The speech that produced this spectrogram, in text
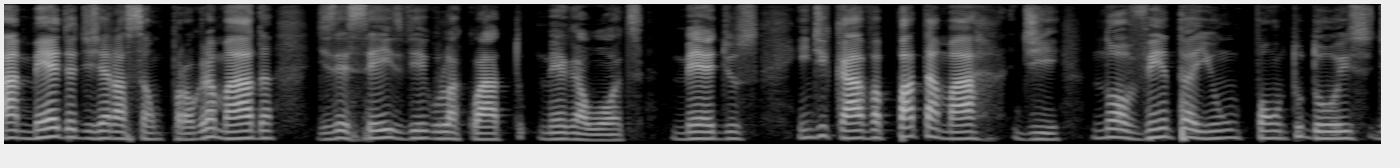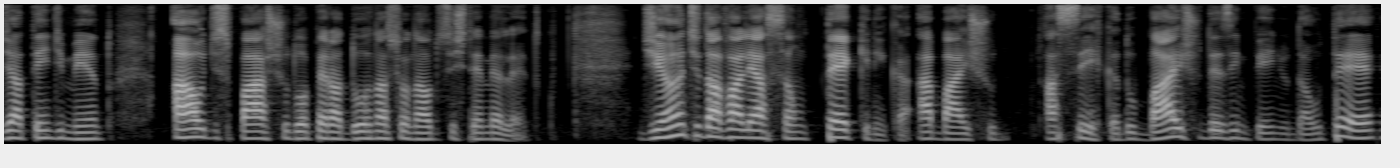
a média de geração programada, 16,4 megawatts médios indicava patamar de 91,2 de atendimento ao despacho do Operador Nacional do Sistema Elétrico. Diante da avaliação técnica abaixo acerca do baixo desempenho da UTE,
